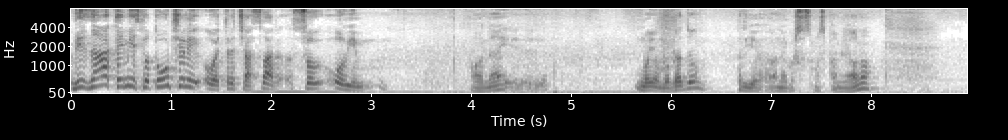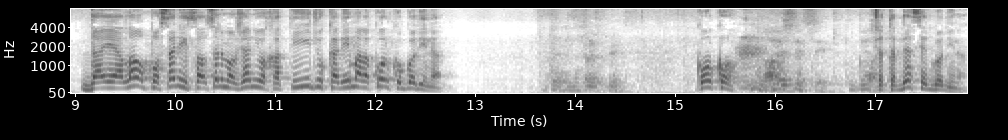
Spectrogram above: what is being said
Vi znate, mi smo to učili, ovo je treća stvar, s ovim, onaj, mojom obradom, prije onego što smo spomnili ono, da je Allah poslanik sa osalima oženio Hatidžu kad je imala koliko godina? Koliko? 40 godina.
